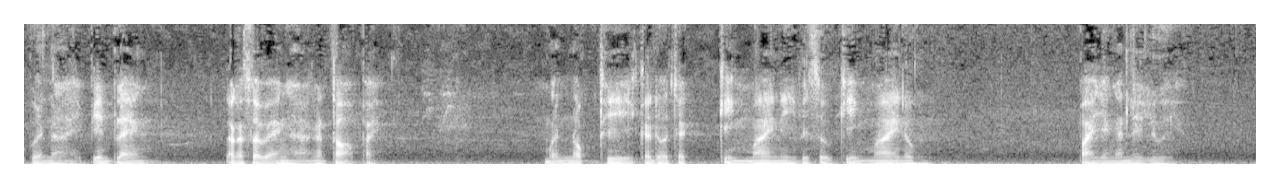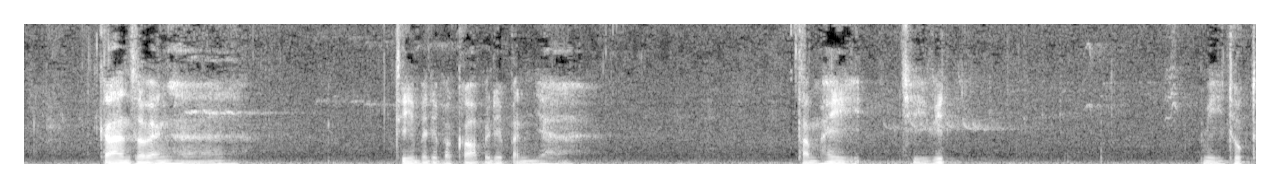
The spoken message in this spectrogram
เบื่อหน่ายเปลี่ยนแปลง แล้วก็แสวงหากันต่อไป เหมือนนกที่กระโดดจากกิ่งไม้นี้ไปสู่กิ่งไม้นู้นไปอย่างนั้นเรื่อยๆ การแสวงหา ที่ไม่ได้ประกอบไปด้วยปัญญาทำให้ชีวิต มีทุกข์ท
